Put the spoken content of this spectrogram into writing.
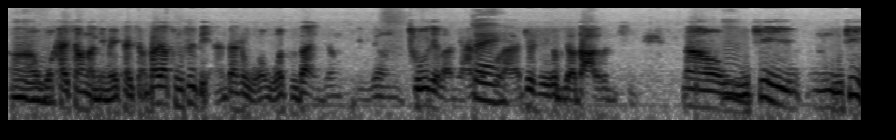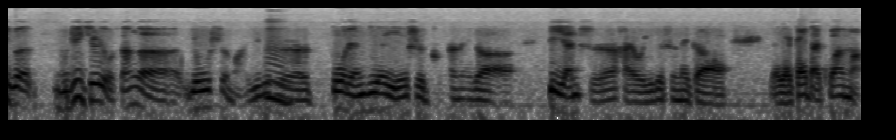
啊、嗯我开枪了，你没开枪，大家同时点，但是我我子弹已经已经出去了，你还对没出来，这是一个比较大的问题。那五 G 五 G 个五 G 其实有三个优势嘛，一个是多连接，一个是呃那个低延迟，还有一个是那个那个高带宽嘛。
